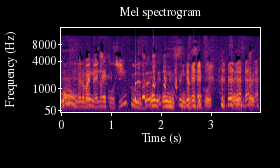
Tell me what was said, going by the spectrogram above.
É. Um, O número vai estar aí no três, post. sete, cinco, dois, Um, um, cinco, cinco, três, dois.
